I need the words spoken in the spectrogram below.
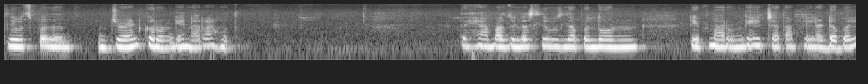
स्लीव्ज पद जॉईंट करून घेणार आहोत. तर ह्या बाजूला स्लीव्जला पण दोन टिप मारून घ्यायच्यात आपल्याला डबल.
